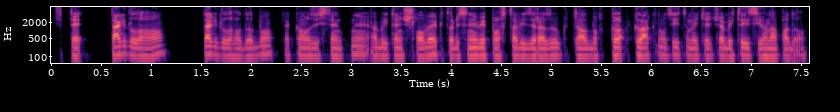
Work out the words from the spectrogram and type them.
v te, tak dlho, tak dlhodobo, tak konzistentne, aby ten človek, ktorý sa nevie postaviť zrazu, alebo klaknúť si v tom dieťaťu, aby vtedy si ho napadol.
